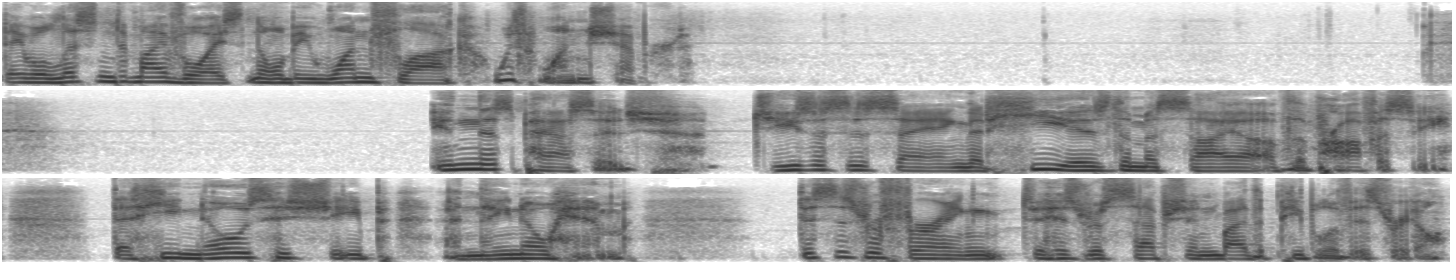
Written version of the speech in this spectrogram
They will listen to my voice, and there will be one flock with one shepherd. In this passage, Jesus is saying that he is the Messiah of the prophecy, that he knows his sheep and they know him. This is referring to his reception by the people of Israel.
